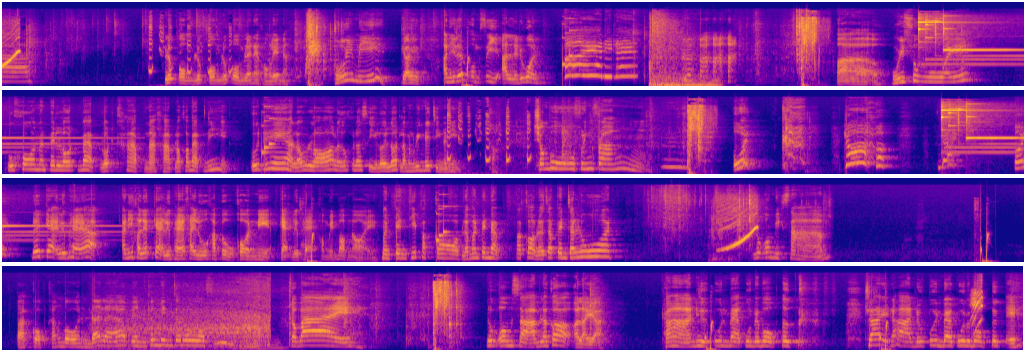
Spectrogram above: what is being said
ลูกอม ลูกอม ลูกอมแล้วในของเล่นอะเฮ้ยมีใหญ่อันนี้ได้ลูกอมสี่อันเลยทุกคนเฮ้ยอันนี้แท้ว้าวหุยสวย ทุกคนมันเป็นรถแบบรถขับนะครับ แล้วก็แบบนี้อุ้ยเท่อะแล้วล้อเลยคนละสีเลยเลิศแล้วมันวิ่งได้จริงนะนี่ ชมพูฟริงฟรัง โอ้ยได้ได้เฮ้ย ได้แกะหรือแพ้อะอันนี้เขาเรียกแกะหรือแพ้ใครรู้ครับทุกคนนี่แกะหรือแพ้คอมเมนต์บอกหน่อย มันเป็นที่ประกอบแล้วมันเป็นแบบประกอบแล้วจะเป็นจรวดลูกอมอีกสามประกบข้างบนได้แล้วเป็นเครื่องบินจรวดต่อไปลูกอมสามแล้วก็อะไรอะ ทหารถือปืนแบกปูนไปโบกตึก ใช่ทหารถือปืนแบกปูนไปโบกตึกเอ๊ะ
